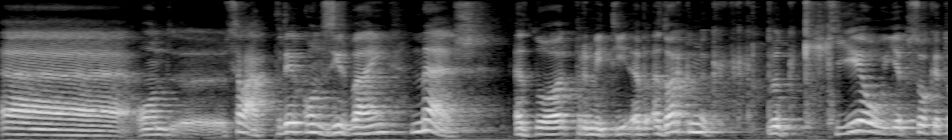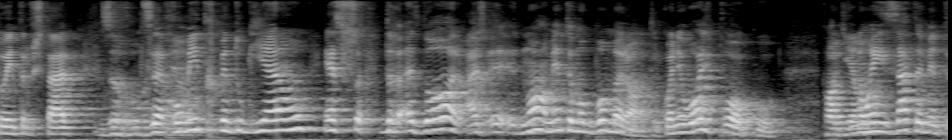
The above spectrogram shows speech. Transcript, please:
ah, onde, sei lá, poder conduzir bem, mas adoro permitir, adoro que, me- que, que- que eu e a pessoa que eu estou a entrevistar desarrumem e de repente o guião é só, de- normalmente é um bom barómetro, quando eu olho pouco guião. não é exatamente,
